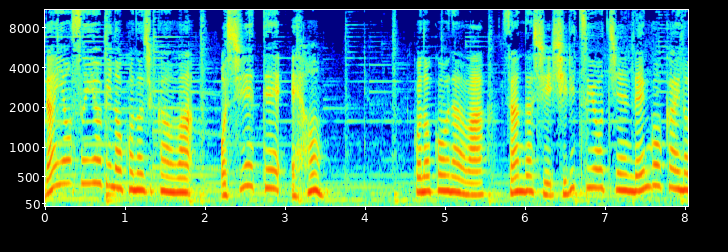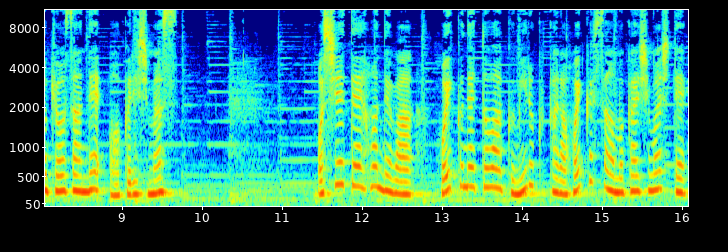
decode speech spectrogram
第4水曜日のこの時間は教えて絵本。このコーナーは三田市私立幼稚園連合会の協賛でお送りします。教えて絵本では保育ネットワークミルクから保育士さんをお迎えしまして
